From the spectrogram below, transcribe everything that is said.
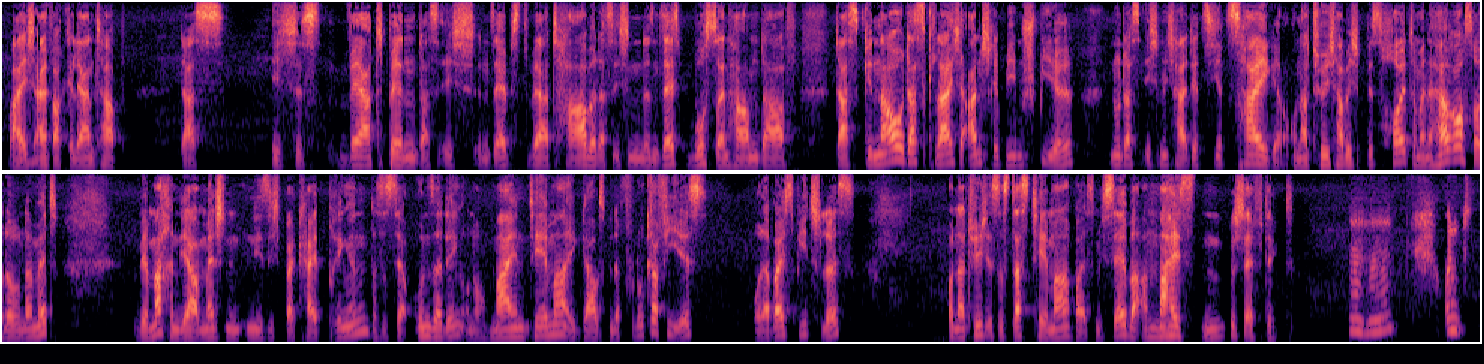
Weil ich mhm. einfach gelernt habe, dass ich es wert bin, dass ich einen Selbstwert habe, dass ich ein Selbstbewusstsein haben darf, das genau das gleiche anstrebt wie im Spiel, nur dass ich mich halt jetzt hier zeige. Und natürlich habe ich bis heute meine Herausforderung damit. Wir machen ja Menschen in, die Sichtbarkeit bringen. Das ist ja unser Ding und auch mein Thema, egal ob es mit der Fotografie ist oder bei Speechless. Und natürlich ist es das Thema, weil es mich selber am meisten beschäftigt. Mhm. Und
